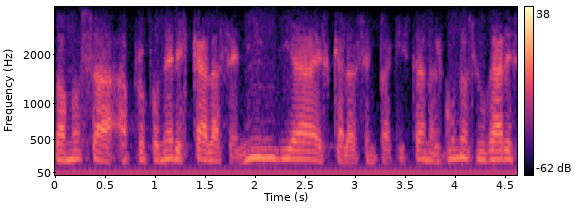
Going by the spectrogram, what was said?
vamos a, a proponer escalas en India, escalas en Pakistán, algunos lugares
